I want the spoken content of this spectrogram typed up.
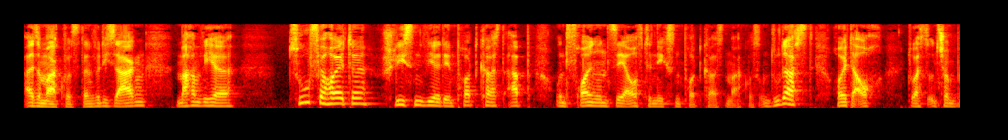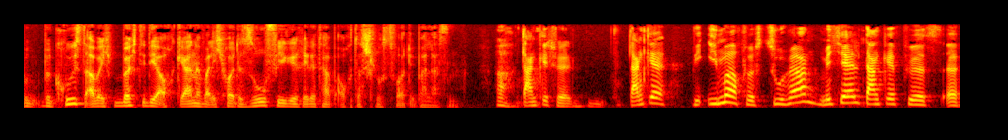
Also Markus, dann würde ich sagen, machen wir zu für heute, schließen wir den Podcast ab und freuen uns sehr auf den nächsten Podcast, Markus. Und du darfst heute auch, du hast uns schon begrüßt, aber ich möchte dir auch gerne, weil ich heute so viel geredet habe, auch das Schlusswort überlassen. Ah, Dankeschön. Danke wie immer fürs Zuhören. Michael, danke fürs äh,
